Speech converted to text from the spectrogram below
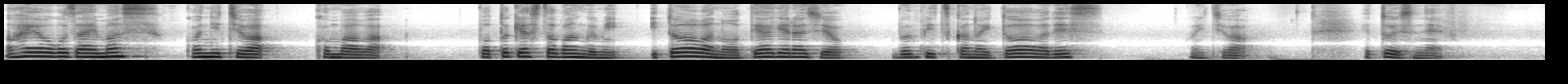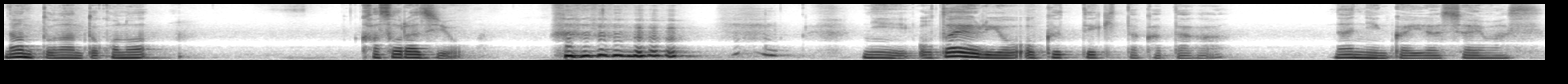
おはようございます。こんにちは。こんばんは。ポッドキャスト番組、伊藤阿波のお手上げラジオ、文筆家の伊藤阿波です。こんにちは。えっとですね、なんとなんとこの、過疎ラジオ にお便りを送ってきた方が何人かいらっしゃいます。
